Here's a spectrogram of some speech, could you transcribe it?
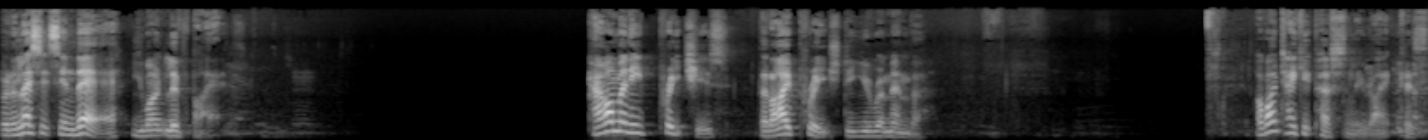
but unless it's in there, you won't live by it. How many preaches that I preach do you remember? I won't take it personally, right? Because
